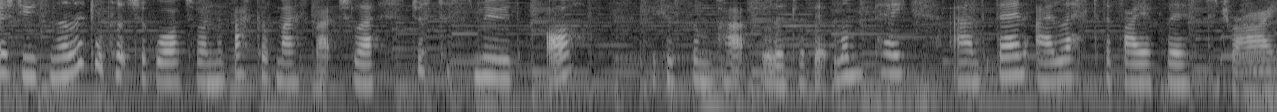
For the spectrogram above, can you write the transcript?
Just using a little touch of water on the back of my spatula just to smooth off because some parts were a little bit lumpy and then I left the fireplace to dry.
